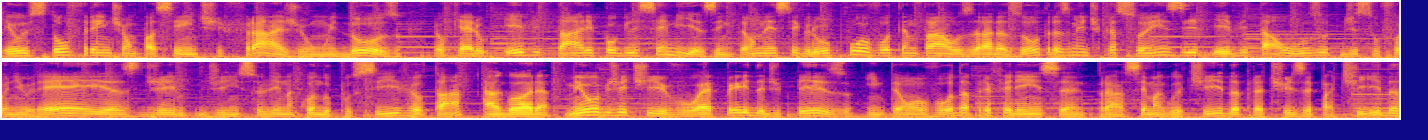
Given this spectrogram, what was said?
eu estou frente a um paciente frágil, um idoso, eu quero evitar hipoglicemias. Então, nesse grupo, eu vou tentar usar as outras medicações e evitar o uso de sulfonilureias, de, de insulina quando possível, tá? Agora, meu objetivo é perda de peso, então eu vou dar preferência para semaglutida, para tirzepatida.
